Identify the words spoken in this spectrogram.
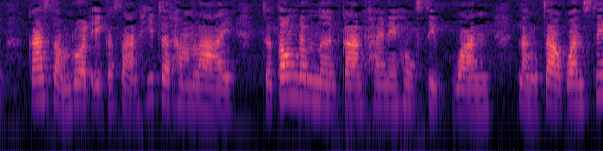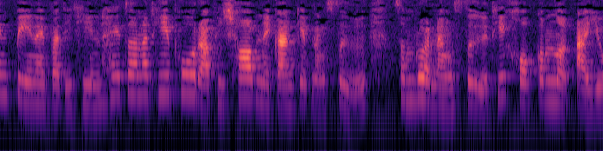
1 การสำรวจเอกสารที่จะทำลาย จะต้องดำเนินการภายใน 60 วัน หลังจากวันสิ้นปีในปฏิทินให้เจ้าหน้าที่ผู้รับผิดชอบในการเก็บหนังสือสำรวจหนังสือที่ครบกำหนดอายุ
